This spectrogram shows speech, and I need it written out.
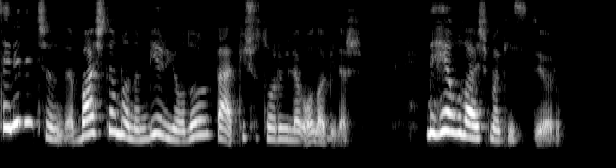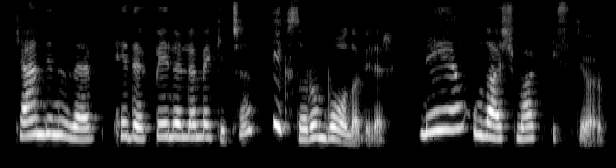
senin için de başlamanın bir yolu belki şu soruyla olabilir. Neye ulaşmak istiyorum? Kendinize hedef belirlemek için ilk sorun bu olabilir. Neye ulaşmak istiyorum?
